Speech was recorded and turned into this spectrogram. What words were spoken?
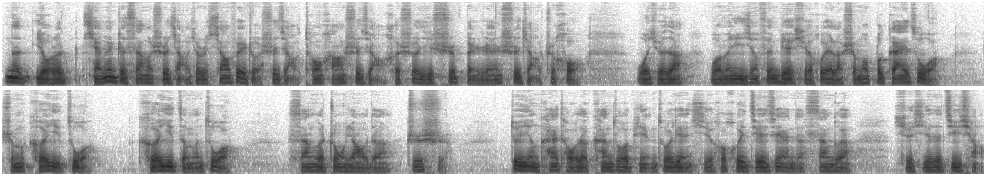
那有了前面这三个视角，就是消费者视角、同行视角和设计师本人视角之后，我觉得我们已经分别学会了什么不该做，什么可以做，可以怎么做，三个重要的知识，对应开头的看作品、做练习和会接见的三个学习的技巧，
